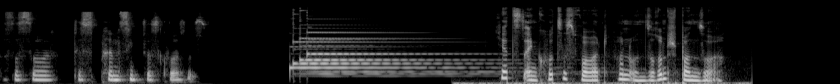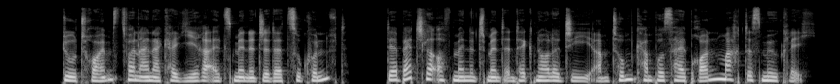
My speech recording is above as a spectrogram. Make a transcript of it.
das ist so das Prinzip des Kurses. Jetzt ein kurzes Wort von unserem Sponsor. Du träumst von einer Karriere als Manager der Zukunft? Der Bachelor of Management and Technology am TUM Campus Heilbronn macht es möglich.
